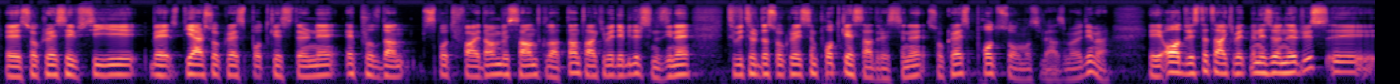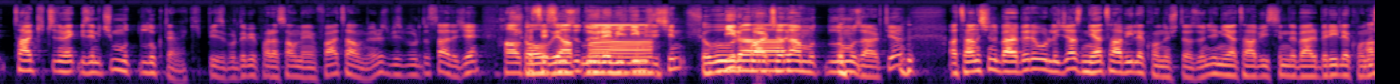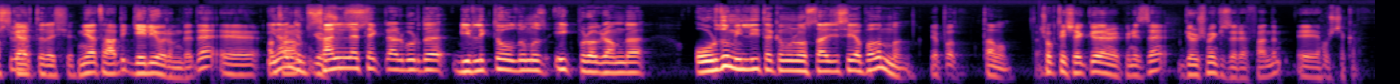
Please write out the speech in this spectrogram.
Ee, Sokrates FC'yi ve diğer Sokrates podcastlerini Apple'dan, Spotify'dan ve SoundCloud'dan takip edebilirsiniz. Yine Twitter'da Sokrates'in podcast adresini, Sokrates Pods olması lazım öyle değil mi? Ee, o adreste takip etmenizi öneririz. Ee, takipçi demek bizim için mutluluk demek. Biz burada bir parasal menfaat almıyoruz. Biz burada sadece halka Şov sesimizi yapma. duyurabildiğimiz için Şovu bir bırak. parçadan mutluluğumuz artıyor. Atahan'ı şimdi berbere uğurlayacağız. Nihat abiyle konuştu az önce. Nihat abi isimli berberiyle konuştu Asker ve tıraşı. Nihat abi geliyorum dedi. Ee, İnancım senle tekrar burada birlikte olduğumuz ilk programda Ordu milli takımı nostaljisi yapalım mı? Yapalım. Tamam. Çok teşekkür ederim hepinize. Görüşmek üzere efendim. Ee, Hoşçakalın.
